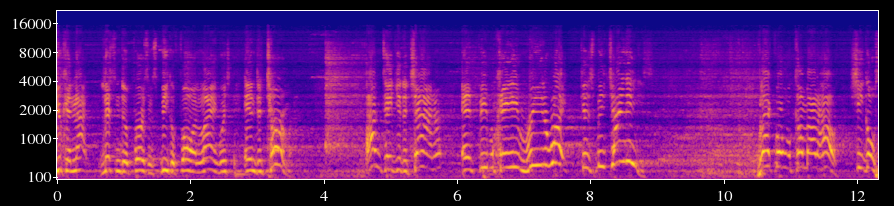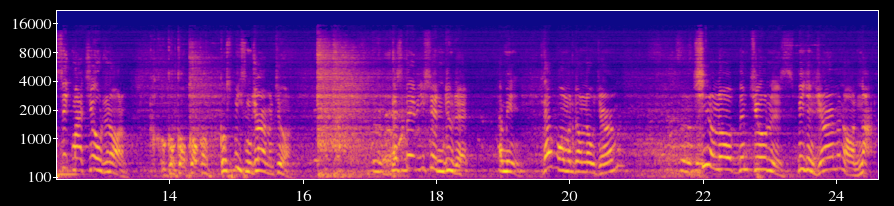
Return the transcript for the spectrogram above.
You cannot listen to a person speak a foreign language and determine. I can take you to China and people can't even read or write, can speak Chinese. Black folk will come out of the house. She go sic my children on them. Go, go, go, go, go. Go speak some German to them. I said, baby, you shouldn't do that. I mean, that woman don't know German. She don't know if them children is speaking German or not.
